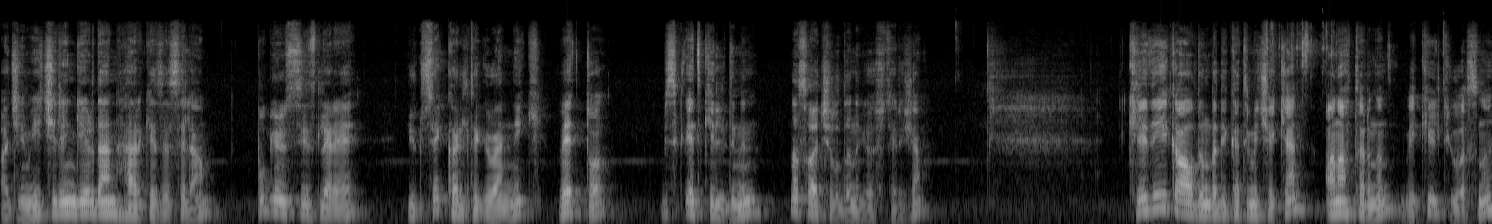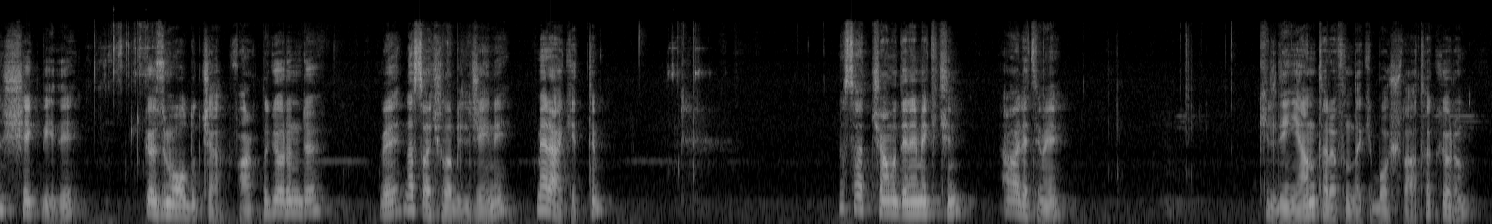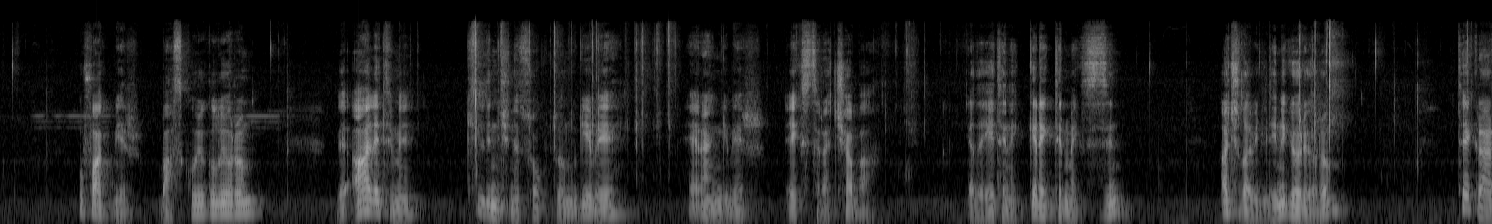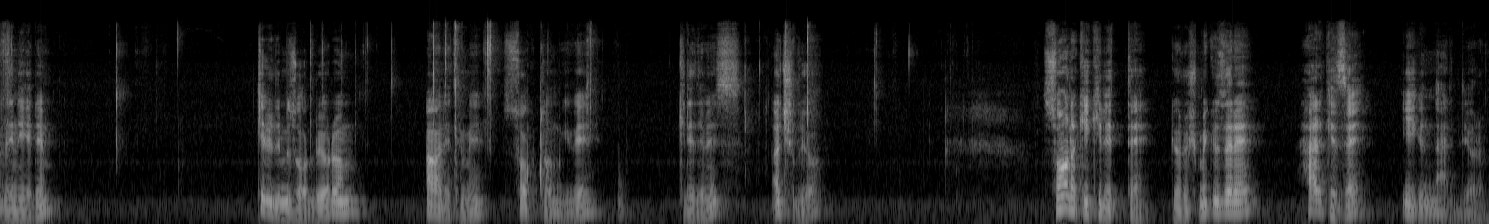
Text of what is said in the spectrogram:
Acemi Çilingir'den herkese selam. Bugün sizlere yüksek kalite güvenlik Vetto bisiklet kilidinin nasıl açıldığını göstereceğim. Kilidi ilk aldığımda dikkatimi çeken anahtarının ve kilit yuvasının şekliydi. Gözüme oldukça farklı göründü ve nasıl açılabileceğini merak ettim. Nasıl açacağımı denemek için aletimi kilidin yan tarafındaki boşluğa takıyorum. Ufak bir baskı uyguluyorum ve aletimi kilidin içine soktuğum gibi herhangi bir ekstra çaba ya da yetenek gerektirmeksizin açılabildiğini görüyorum. Tekrar deneyelim. Kilidimi zorluyorum. Aletimi soktuğum gibi kilidimiz açılıyor. Sonraki kilitte görüşmek üzere. Herkese iyi günler diliyorum.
